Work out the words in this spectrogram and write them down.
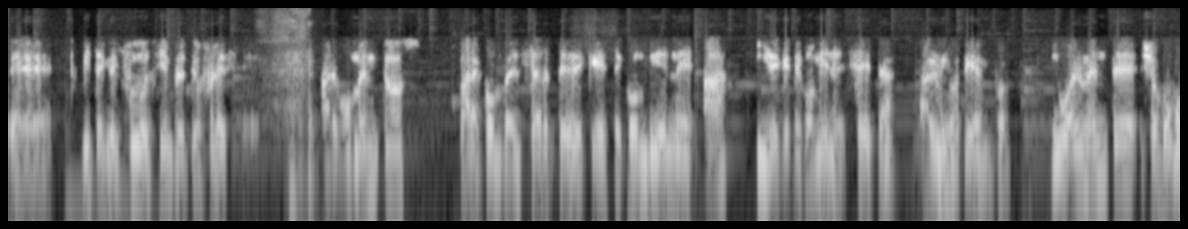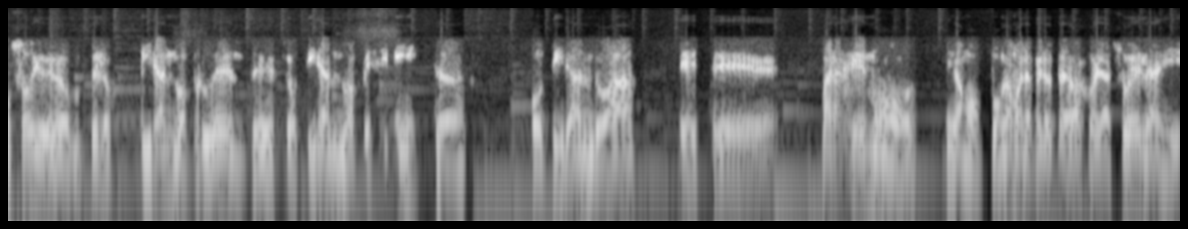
Eh, viste que el fútbol siempre te ofrece argumentos para convencerte de que te conviene A y de que te conviene Z al mismo tiempo. Igualmente, yo como soy de los, de los tirando a prudentes o tirando a pesimistas o tirando a este, barajemos digamos, pongamos la pelota debajo de la suela y,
